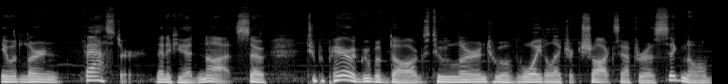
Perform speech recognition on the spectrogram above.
it would learn faster than if you had not. So, to prepare a group of dogs to learn to avoid electric shocks after a signal,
